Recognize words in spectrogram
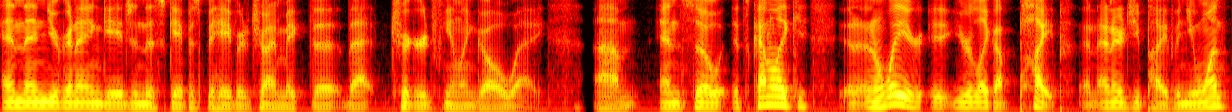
and then you're going to engage in this escapist behavior to try and make the that triggered feeling go away. Um, and so it's kind of like, in a way, you're, you're like a pipe, an energy pipe, and you want,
